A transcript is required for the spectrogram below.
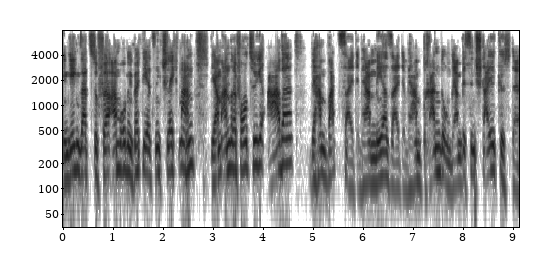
im Gegensatz zu Föhr Amrum, ich möchte jetzt nicht schlecht machen, die haben andere Vorzüge, aber wir haben Wattseite, wir haben Meerseite, wir haben Brandung, wir haben ein bisschen Steilküste,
